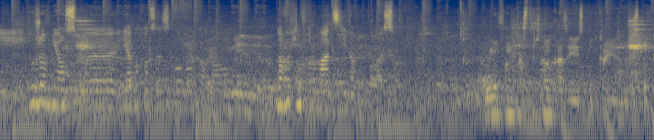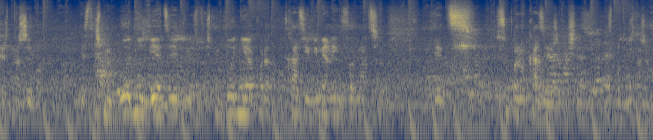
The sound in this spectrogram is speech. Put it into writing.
i dużo wniosły. Ja wychodzę z głową pełną nowych informacji, nowych pomysłów. było fantastyczna okazja je spotkanie, żeby się spotkać na żywo. Jesteśmy głodni wiedzy, jesteśmy głodni akurat okazji wymiany informacji, więc super okazja, żeby się spotkać na żywo.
